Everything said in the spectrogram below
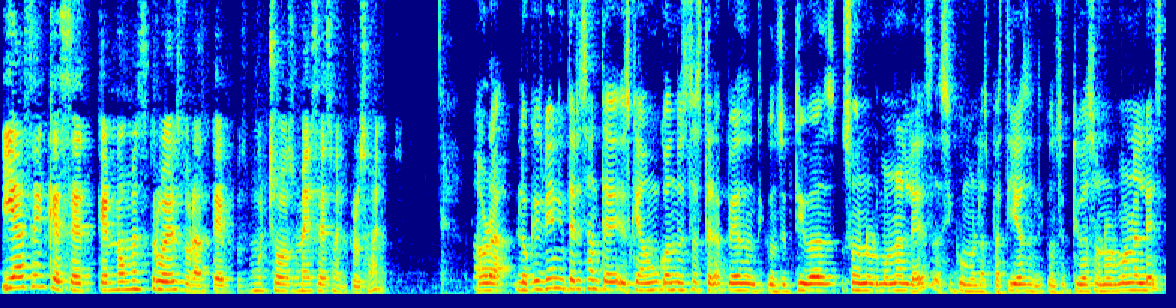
y hacen que, se, que no menstrues durante pues, muchos meses o incluso años. Ahora, lo que es bien interesante es que aun cuando estas terapias anticonceptivas son hormonales, así como las pastillas anticonceptivas son hormonales,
